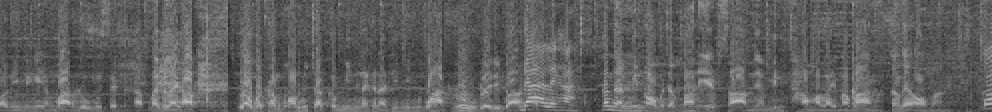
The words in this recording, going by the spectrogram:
ตอนนี้มิ้นก็ยังวาดรูปไม่เสร็จนะครับ ไม่เป็นไรครับ เรามาทำความรู้จักกับมิ้นในขณะที่มิ้นวาดรูปเลยดีกว่าครับได้เลยค่ะ ตั้งแต่มิ้นออกมาจากบ้าน F3 เนี่ยมิ้นทำอะไรมาบ้างตั้งแต่ออกมาเนี่ยก็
